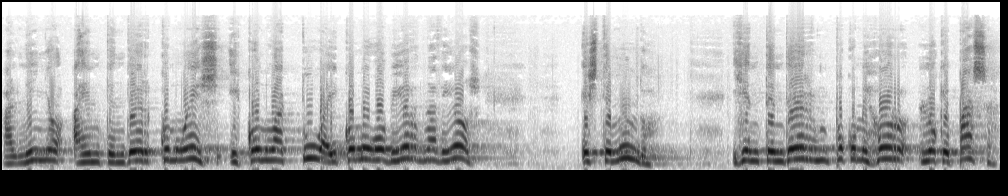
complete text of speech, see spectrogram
al niño a entender cómo es y cómo actúa y cómo gobierna Dios este mundo y entender un poco mejor lo que pasa.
